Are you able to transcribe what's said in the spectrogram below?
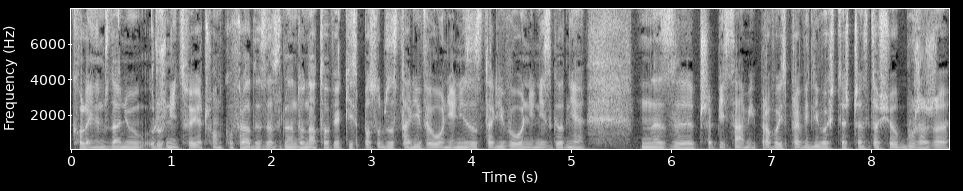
kolejnym zdaniu różnicuje członków Rady ze względu na to, w jaki sposób zostali wyłonieni. Zostali wyłonieni zgodnie z przepisami. Prawo i Sprawiedliwość też często się oburza, że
